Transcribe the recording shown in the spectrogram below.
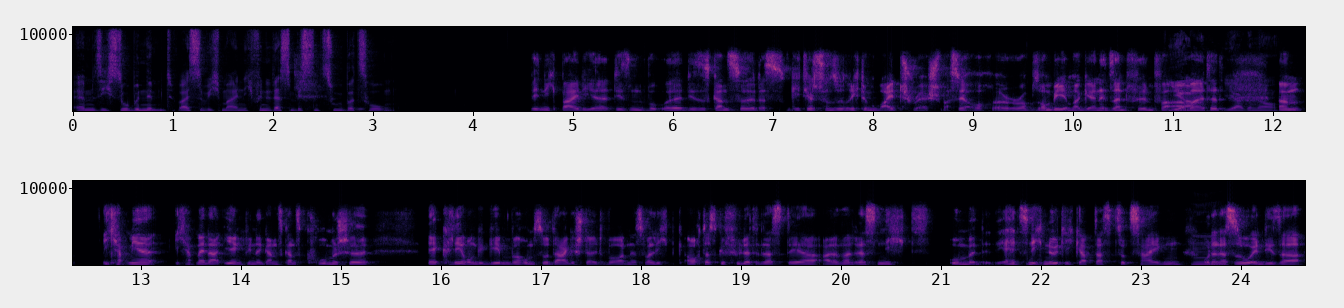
ähm, sich so benimmt. Weißt du, wie ich meine? Ich finde das ein bisschen zu überzogen bin ich bei dir. Diesen, äh, dieses Ganze, das geht ja schon so in Richtung White Trash, was ja auch äh, Rob Zombie immer gerne in seinen Filmen verarbeitet. Ja, ja genau. Ähm, ich habe mir, hab mir da irgendwie eine ganz, ganz komische Erklärung gegeben, warum es so dargestellt worden ist, weil ich auch das Gefühl hatte, dass der Alvarez nicht unbedingt, er hätte es nicht nötig gehabt, das zu zeigen mhm. oder das so in dieser,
